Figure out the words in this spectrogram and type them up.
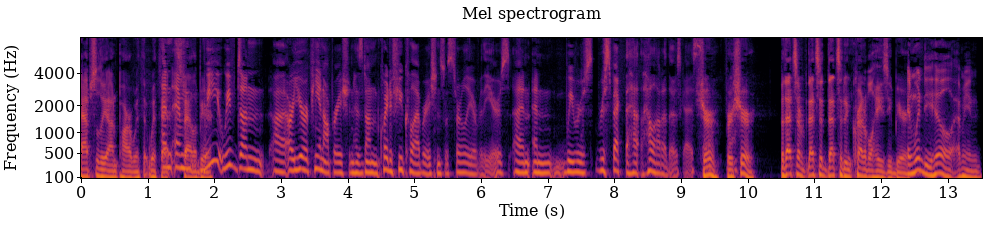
absolutely on par with it with that and, and style of beer. we we've done uh, our European operation has done quite a few collaborations with Surly over the years, and and we res- respect the hell, hell out of those guys. Sure, for sure. But that's a that's a that's an incredible hazy beer. And Windy Hill, I mean,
